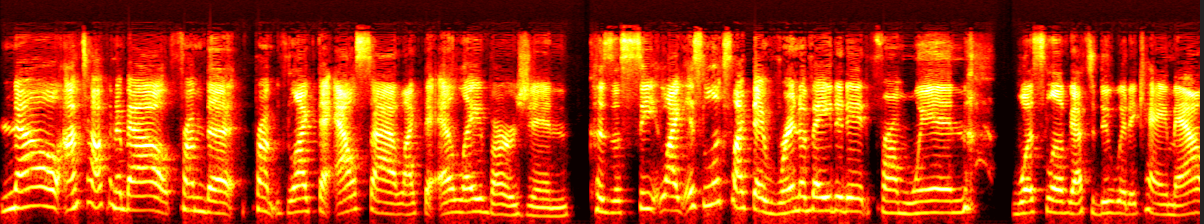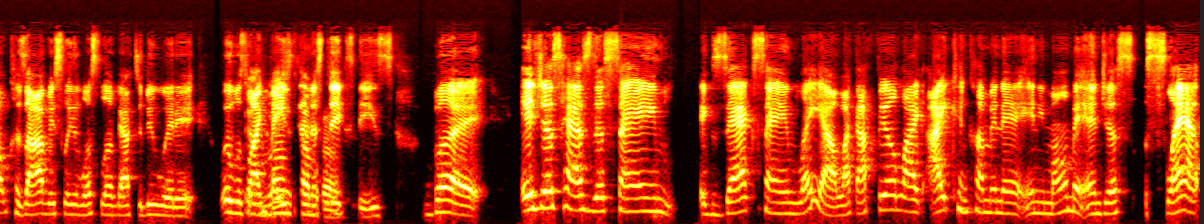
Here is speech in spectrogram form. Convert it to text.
No, I'm talking about from the from like the outside, like the LA version, because the seat like it looks like they renovated it from when What's Love Got to Do with It came out. Because obviously, What's Love Got to Do with It, it was like long based in the time '60s, but it just has the same exact same layout. Like I feel like I can come in at any moment and just slap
